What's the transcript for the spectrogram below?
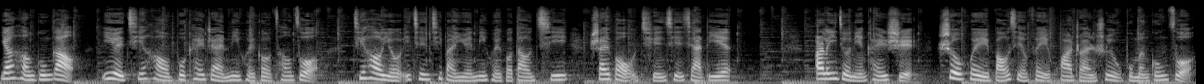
央行公告，一月七号不开展逆回购操作，七号有一千七百元逆回购到期 s h i b o 全线下跌。二零一九年开始，社会保险费划转税务部门工作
